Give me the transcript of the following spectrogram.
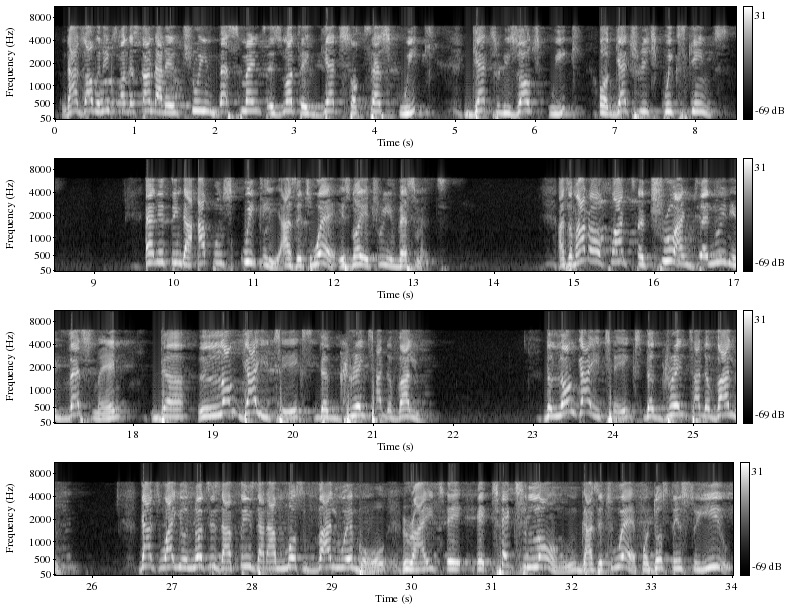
That's why we need to understand that a true investment is not a get success quick, get results quick, or get rich quick schemes. Anything that happens quickly, as it were, is not a true investment. As a matter of fact, a true and genuine investment, the longer it takes, the greater the value. The longer it takes, the greater the value. That's why you notice that things that are most valuable, right, it, it takes long, as it were, for those things to yield.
